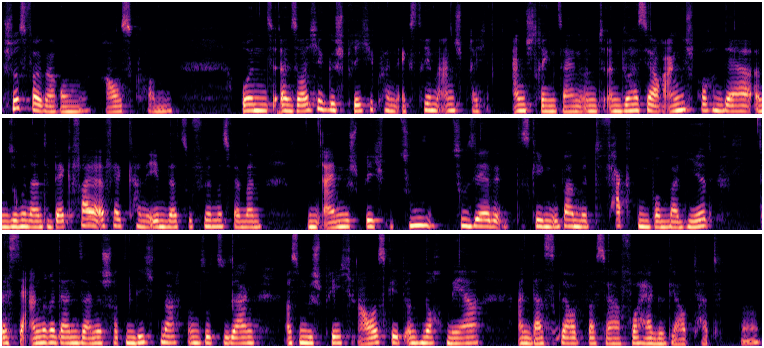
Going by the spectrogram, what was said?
Schlussfolgerungen rauskommen. Und äh, solche Gespräche können extrem anstrengend sein. Und ähm, du hast ja auch angesprochen, der ähm, sogenannte Backfire-Effekt kann eben dazu führen, dass wenn man in einem Gespräch zu, zu sehr das Gegenüber mit Fakten bombardiert, dass der andere dann seine Schotten dicht macht und sozusagen aus dem Gespräch rausgeht und noch mehr an das glaubt, was er vorher geglaubt hat. Ne?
